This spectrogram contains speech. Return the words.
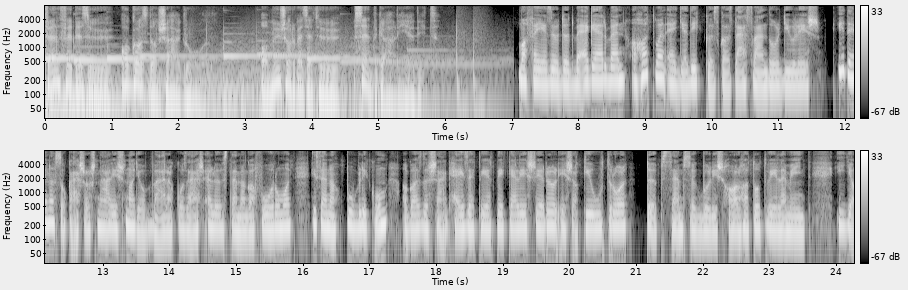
Felfedező a gazdaságról. A műsorvezető Szent Gáli Edit. Ma fejeződött be Egerben a 61. közgazdászvándorgyűlés. Idén a szokásosnál is nagyobb várakozás előzte meg a fórumot, hiszen a publikum a gazdaság helyzetértékeléséről és a kiútról több szemszögből is hallhatott véleményt, így a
